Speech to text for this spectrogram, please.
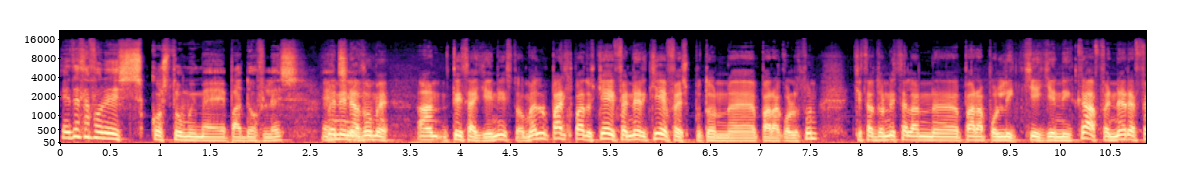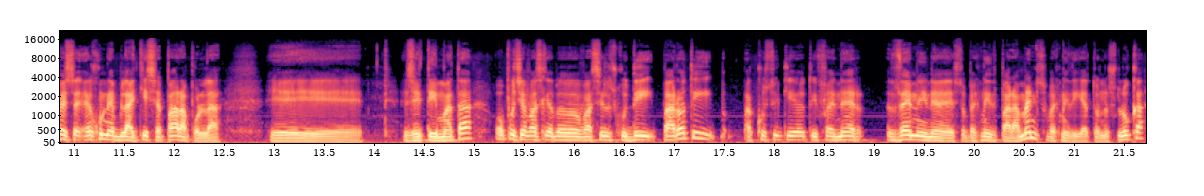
ε, δεν θα φορέσεις κοστούμι με παντόφλες. Δεν είναι να δούμε αν, τι θα γίνει στο μέλλον. Υπάρχει πάντως και η Φενέρ και η ΕΦΕΣ που τον ε, παρακολουθούν και θα τον ήθελαν ε, πάρα πολύ. Και γενικά Φενέρ ΕΦΕΣ έχουν εμπλακεί σε πάρα πολλά ε, ζητήματα. Όπως διαβάστηκε από τον Βασίλη Σκουντή, παρότι ακούστηκε ότι η Φενέρ δεν είναι στο παιχνίδι, παραμένει στο παιχνίδι για τον Σλούκα.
